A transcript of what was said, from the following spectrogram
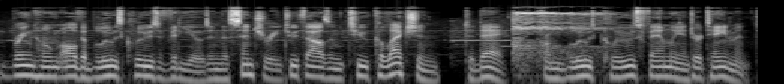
Bring home all the Blues Clues videos in the Century 2002 collection today from Blues Clues Family Entertainment.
